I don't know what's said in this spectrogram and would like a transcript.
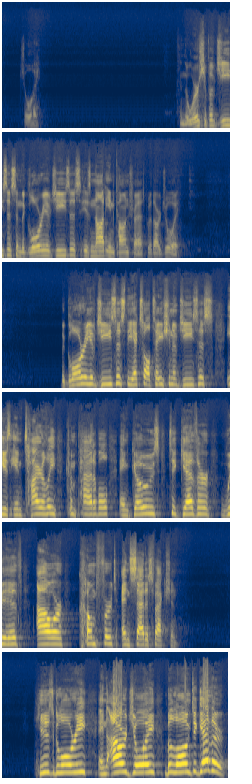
joy. And the worship of Jesus and the glory of Jesus is not in contrast with our joy. The glory of Jesus, the exaltation of Jesus, is entirely compatible and goes together with our comfort and satisfaction. His glory and our joy belong together.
